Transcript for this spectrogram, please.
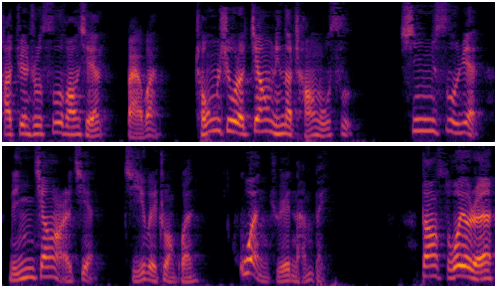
他捐出私房钱百万，重修了江陵的长芦寺，新寺院临江而建，极为壮观，冠绝南北。当所有人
